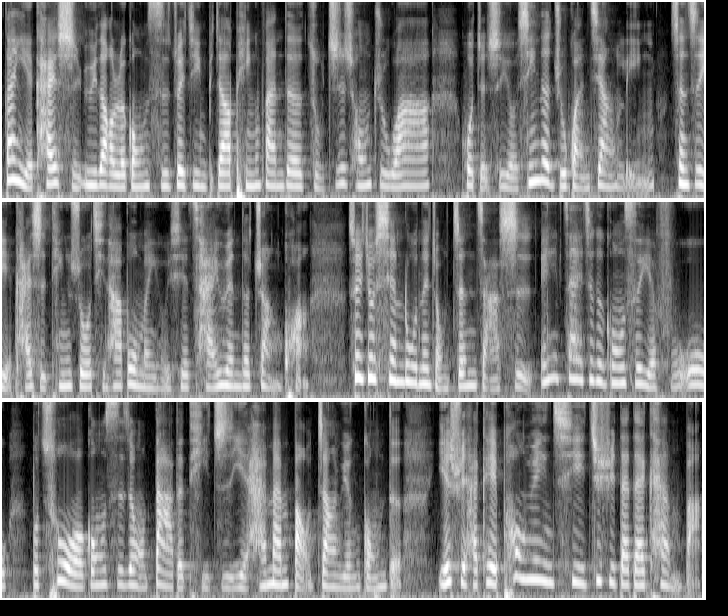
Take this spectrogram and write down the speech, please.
但也开始遇到了公司最近比较频繁的组织重组啊，或者是有新的主管降临，甚至也开始听说其他部门有一些裁员的状况，所以就陷入那种挣扎式：诶，在这个公司也服务不错，公司这种大的体制也还蛮保障员工的，也许还可以碰运气继续待待看吧。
